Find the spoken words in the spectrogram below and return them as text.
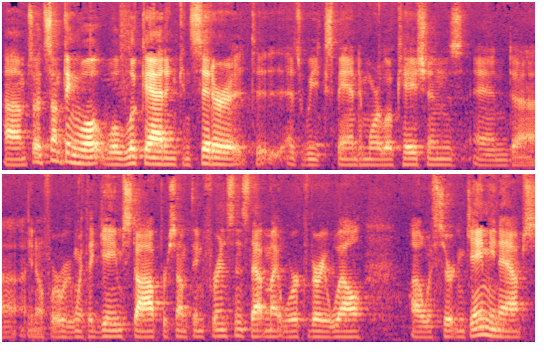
Um, so it's something we'll, we'll look at and consider to, as we expand to more locations. And uh, you know, if we're working with a GameStop or something, for instance, that might work very well uh, with certain gaming apps.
